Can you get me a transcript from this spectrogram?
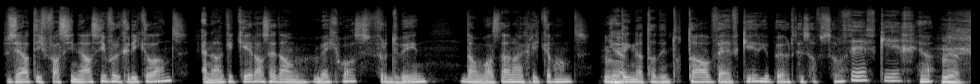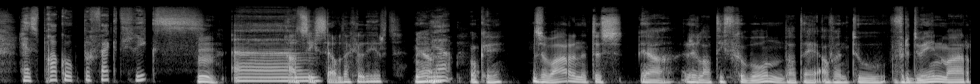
Dus hij had die fascinatie voor Griekenland. En elke keer als hij dan weg was, verdween, dan was dat naar Griekenland. Ik denk dat dat in totaal vijf keer gebeurd is of zo. Vijf keer. Ja. ja. Hij sprak ook perfect Grieks. Hm. Hij had zichzelf dat geleerd. Ja, ja. oké. Ze waren het dus ja, relatief gewoon dat hij af en toe verdween, maar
